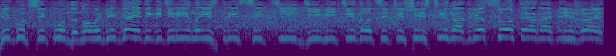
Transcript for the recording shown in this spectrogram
Бегут секунды, но выбегает Екатерина из 39-26 на 2 сотые. Она опережает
